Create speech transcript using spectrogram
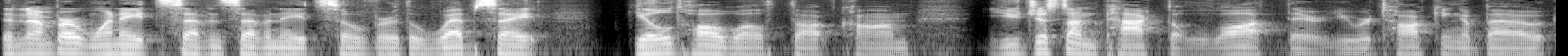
the number one eight seven seven eight silver. The website guildhallwealth.com. You just unpacked a lot there. You were talking about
